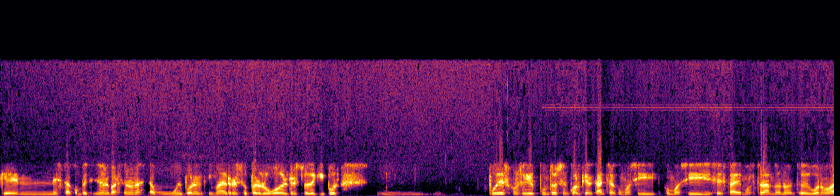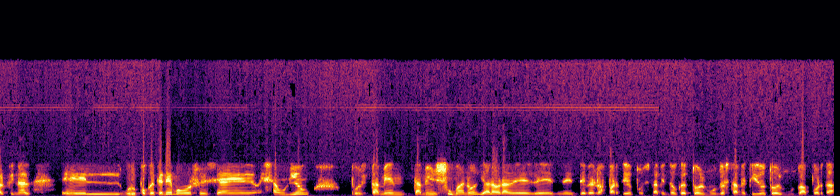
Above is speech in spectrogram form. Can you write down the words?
que en esta competición el Barcelona está muy por encima del resto, pero luego el resto de equipos mm, puedes conseguir puntos en cualquier cancha, como así, como así se está demostrando, ¿no? Entonces, bueno, al final el grupo que tenemos, esa, esa unión, pues también también suma, ¿no? Y a la hora de, ver los partidos, pues está viendo que todo el mundo está metido, todo el mundo aporta,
